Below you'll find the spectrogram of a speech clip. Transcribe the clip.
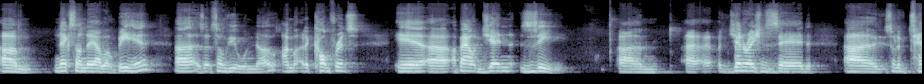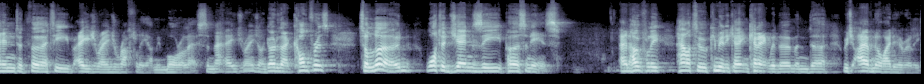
Um, next Sunday, I won't be here. Uh, as some of you will know, I'm at a conference here, uh, about Gen Z, um, uh, Generation Z, uh, sort of 10 to 30 age range, roughly, I mean, more or less in that age range. I'll go to that conference to learn what a Gen Z person is and hopefully how to communicate and connect with them, and uh, which I have no idea really.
